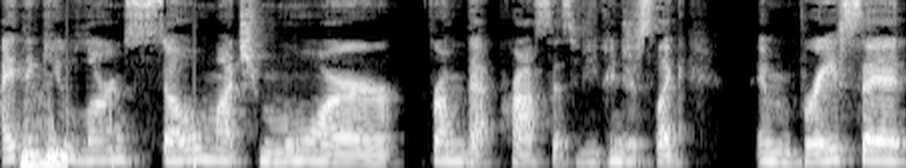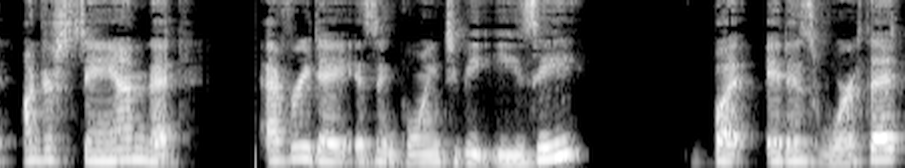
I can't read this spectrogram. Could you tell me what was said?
I think mm-hmm. you learn so much more from that process. If you can just like embrace it, understand that every day isn't going to be easy, but it is worth it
